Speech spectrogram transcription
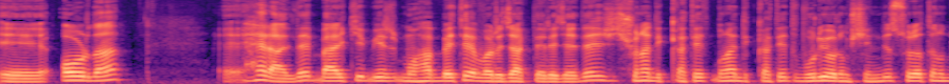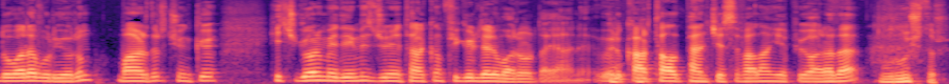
Ee, orada e, herhalde belki bir muhabbete varacak derecede şuna dikkat et buna dikkat et vuruyorum şimdi suratını duvara vuruyorum vardır. Çünkü hiç görmediğimiz Cüneyt Arkın figürleri var orada yani. Böyle kartal pençesi falan yapıyor arada. Vurmuştur.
